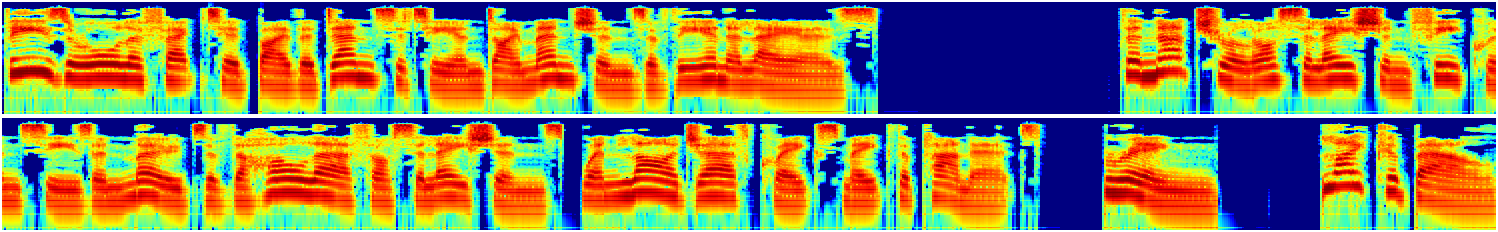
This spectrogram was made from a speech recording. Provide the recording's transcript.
These are all affected by the density and dimensions of the inner layers. The natural oscillation frequencies and modes of the whole Earth oscillations, when large earthquakes make the planet ring like a bell.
